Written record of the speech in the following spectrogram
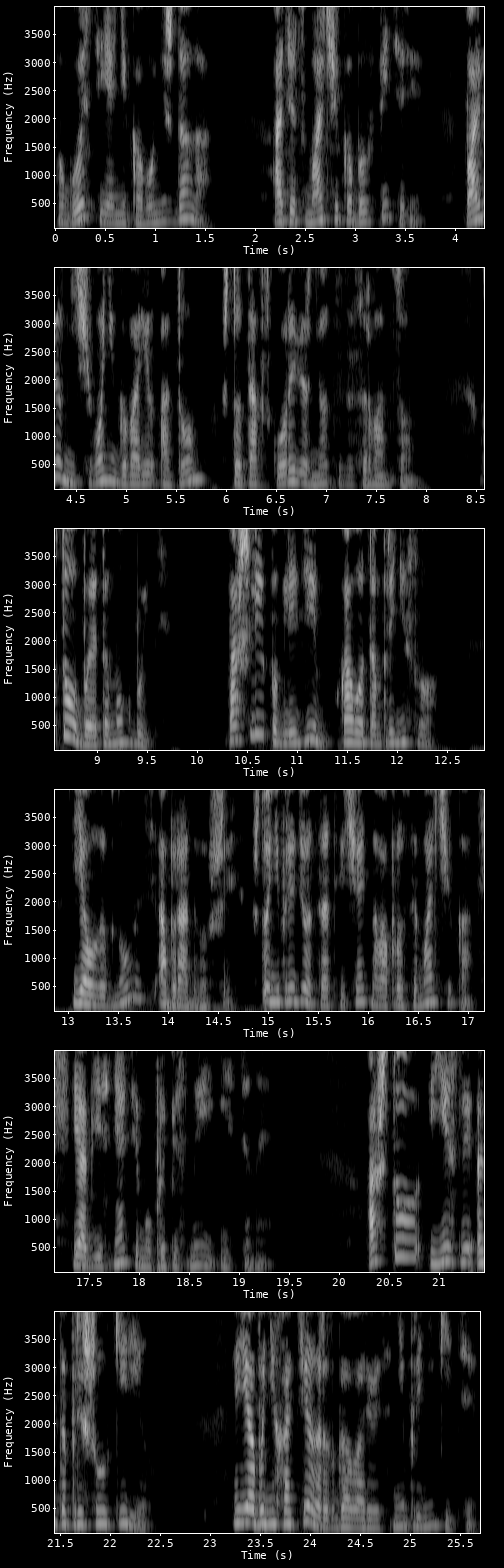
В гости я никого не ждала. Отец мальчика был в Питере, Павел ничего не говорил о том, что так скоро вернется за сорванцом. Кто бы это мог быть? Пошли поглядим, кого там принесло. Я улыбнулась, обрадовавшись, что не придется отвечать на вопросы мальчика и объяснять ему прописные истины. А что, если это пришел Кирилл? Я бы не хотела разговаривать с ним при Никите.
